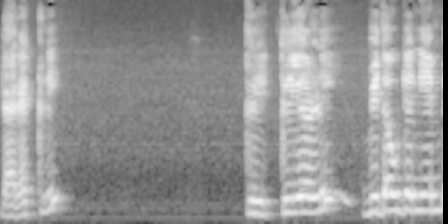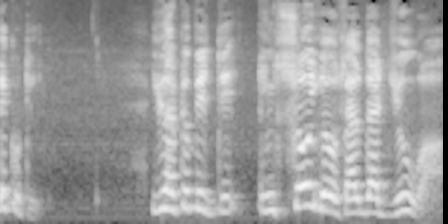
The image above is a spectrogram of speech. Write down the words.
directly, clearly, without any ambiguity. You have to be ensure yourself that you are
